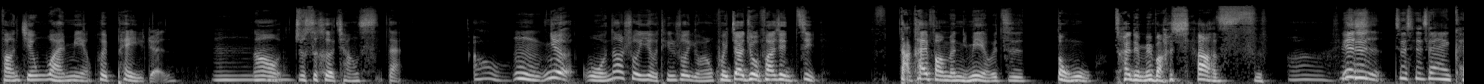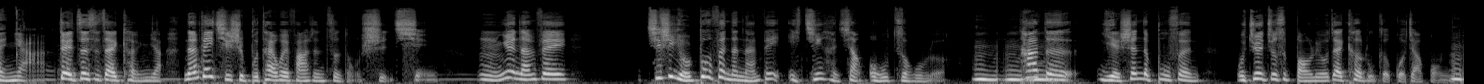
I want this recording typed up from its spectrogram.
房间外面会配人，嗯，然后就是荷枪实弹，哦，嗯，因为我那时候也有听说有人回家就发现自己打开房门里面有一只动物，差点没把他吓死。啊，因为是这是在肯雅，对，这是在肯雅，南非其实不太会发生这种事情，嗯，因为南非。其实有一部分的南非已经很像欧洲了，嗯嗯，它的野生的部分，我觉得就是保留在克鲁格国家公园，嗯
